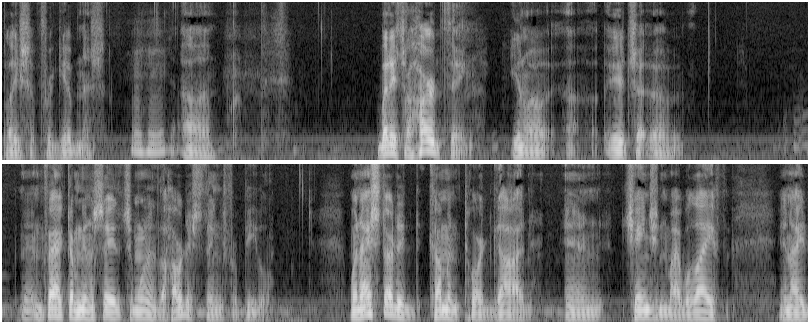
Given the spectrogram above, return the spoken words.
place of forgiveness. Uh, but it's a hard thing, you know. Uh, it's a, in fact, I'm going to say it's one of the hardest things for people. When I started coming toward God and changing my life, and I,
